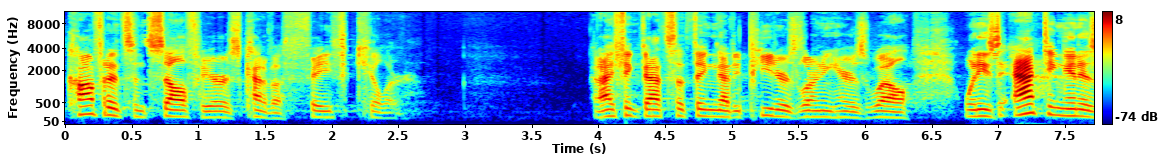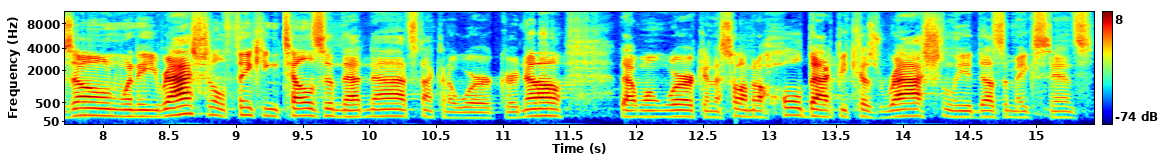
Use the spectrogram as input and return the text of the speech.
confidence in self here is kind of a faith killer. And I think that's the thing that Peter is learning here as well. When he's acting in his own, when the rational thinking tells him that, nah, it's not going to work, or no, that won't work, and so I'm going to hold back because rationally it doesn't make sense,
